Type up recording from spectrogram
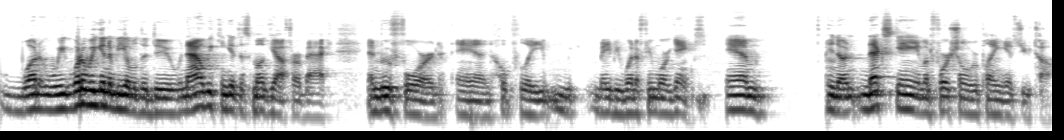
what are we what are we going to be able to do? Now we can get this monkey off our back and move forward and hopefully maybe win a few more games. And you know next game unfortunately we're playing against utah.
